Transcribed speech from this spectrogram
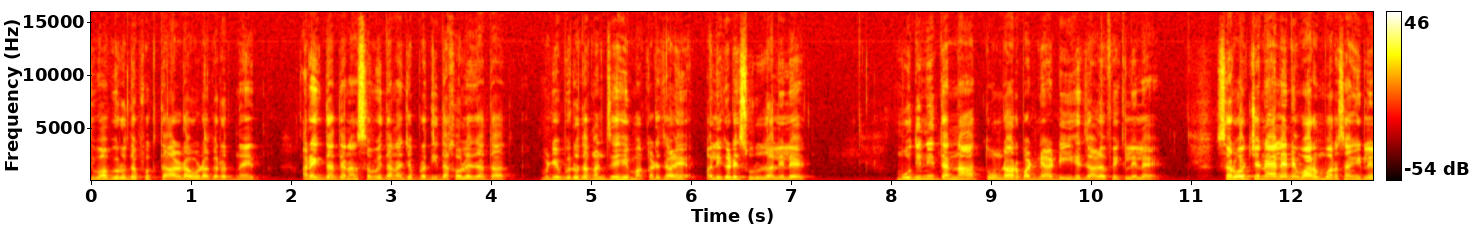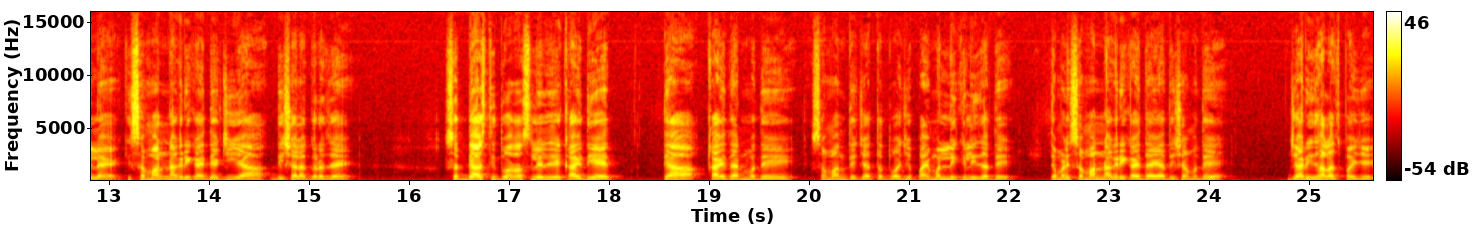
तेव्हा विरोधक फक्त आरडाओरडा करत नाहीत. अनेकदा त्यांना संविधानाच्या प्रती दाखवल्या जातात. म्हणजे विरोधकांचे हे माकडे अलीकडे सुरू झालेले आहेत. मोदींनी त्यांना तोंडावर पाडण्यासाठी हे जाळं फेकलेलं आहे. सर्वोच्च न्यायालयाने वारंवार सांगितलेलं आहे की समान नागरी कायद्याची या देशाला गरज आहे. सध्या अस्तित्वात असलेले जे कायदे आहेत त्या कायद्यांमध्ये समानतेच्या तत्वाची पायमल्ली केली जाते. त्यामुळे समान नागरी कायदा या देशामध्ये जारी झालाच पाहिजे.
